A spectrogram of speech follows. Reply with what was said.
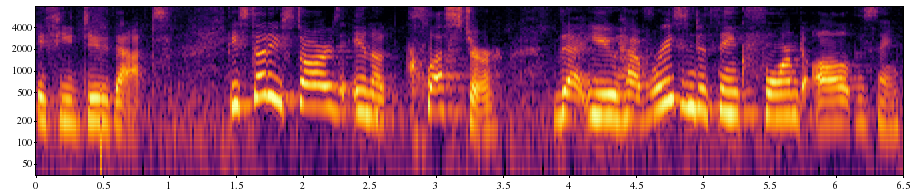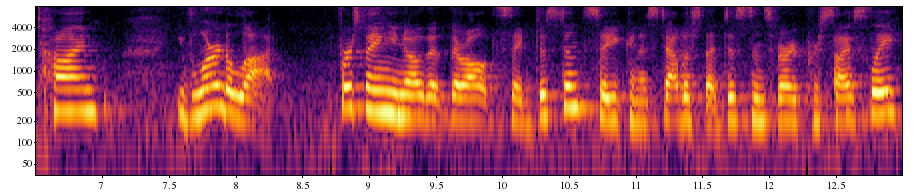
if you do that. If you study stars in a cluster that you have reason to think formed all at the same time, you've learned a lot. First thing, you know that they're all at the same distance, so you can establish that distance very precisely.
